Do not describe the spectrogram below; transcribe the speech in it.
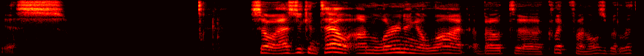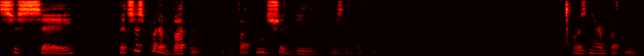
yes. So as you can tell I'm learning a lot about uh, ClickFunnels but let's just say let's just put a button. A button should be where's the button? Wasn't there a button?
